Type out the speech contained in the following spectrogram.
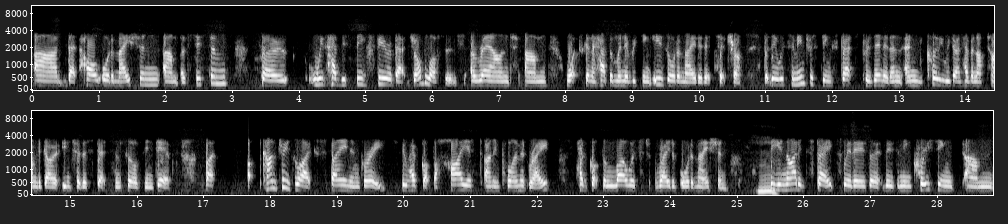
um, that whole automation um, of systems. So we've had this big fear about job losses around um, what's going to happen when everything is automated, etc. But there were some interesting stats presented, and, and clearly we don't have enough time to go into the stats themselves in depth. But uh, countries like Spain and Greece, who have got the highest unemployment rate, have got the lowest rate of automation. The United States, where there's a there's an increasing um,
